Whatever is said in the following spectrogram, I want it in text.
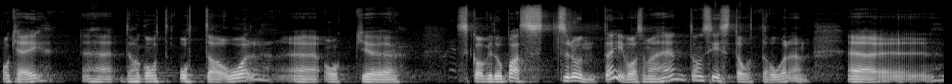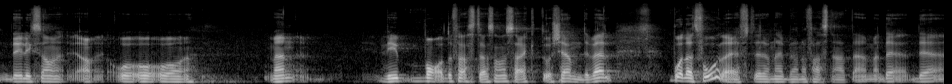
okej, okay, eh, det har gått åtta år eh, och eh, ska vi då bara strunta i vad som har hänt de sista åtta åren? Eh, det är liksom, ja, och, och, och, men vi bad och fastade som sagt och kände väl båda två där efter den här bön och fastan att nej, men det, det,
